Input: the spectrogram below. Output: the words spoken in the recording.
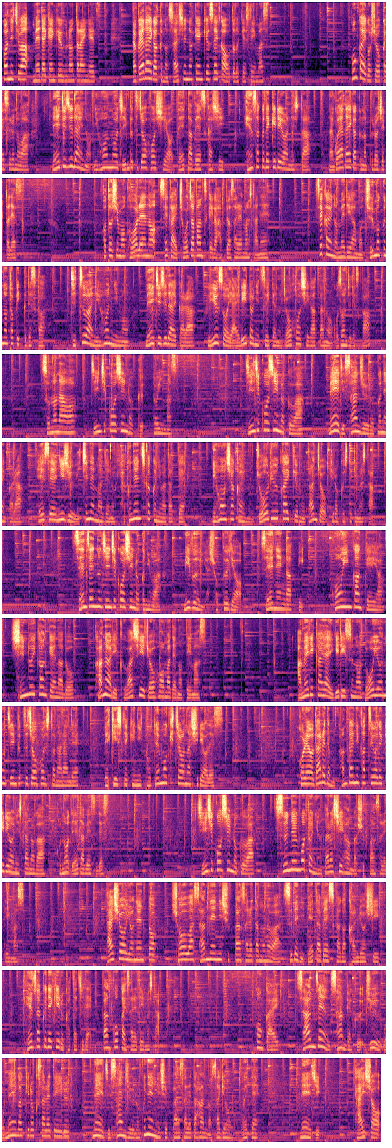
こんにちは。明大研究フロントラインです。名古屋大学の最新の研究成果をお届けしています。今回ご紹介するのは明治時代の日本の人物情報誌をデータベース化し検索できるようにした名古屋大学のプロジェクトです。今年も恒例の世界長者番付が発表されましたね。世界のメディアも注目のトピックですが実は日本にも明治時代から富裕層やエリートについての情報誌があったのをご存知ですか？その名を人事更新録と言います。人事更新録は明治36年から平成21年までの100年近くにわたって日本社会の上流階級の男女を記録してきました。戦前の人事更新録には身分や職業生年月日婚姻関係や親類関係などかなり詳しい情報まで載っています。アメリカやイギリスの同様の人物情報誌と並んで歴史的にとても貴重な資料です。これを誰でも簡単に活用できるようにしたのがこのデータベースです。人事更新録は数年ごとに新しい版が出版されています。大正4年と昭和3年に出版されたものはすでにデータベース化が完了し検索できる形で一般公開されていました。今回3315名が記録されている明治36年に出版された版の作業を終えて明治大正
